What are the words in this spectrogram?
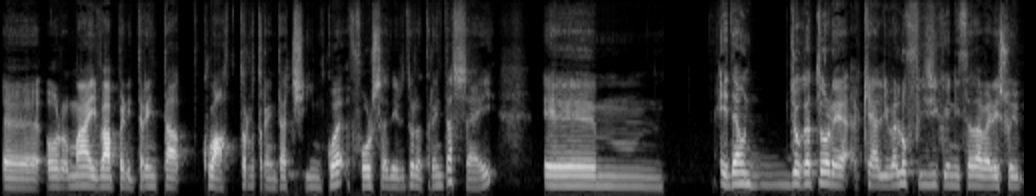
eh, ormai va per i 34, 35, forse addirittura 36. Ehm, ed è un giocatore che a livello fisico inizia ad avere i suoi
